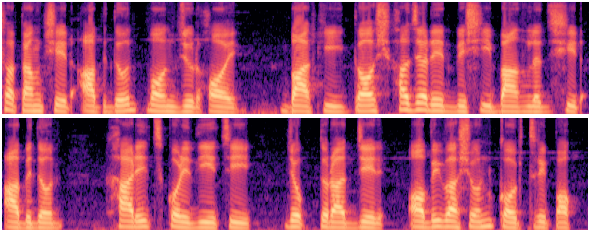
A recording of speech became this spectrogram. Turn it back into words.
শতাংশের আবেদন মঞ্জুর হয়। বাকি দশ হাজারের বেশি বাংলাদেশির আবেদন খারিজ করে দিয়েছে যুক্তরাজ্যের অভিবাসন কর্তৃপক্ষ।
